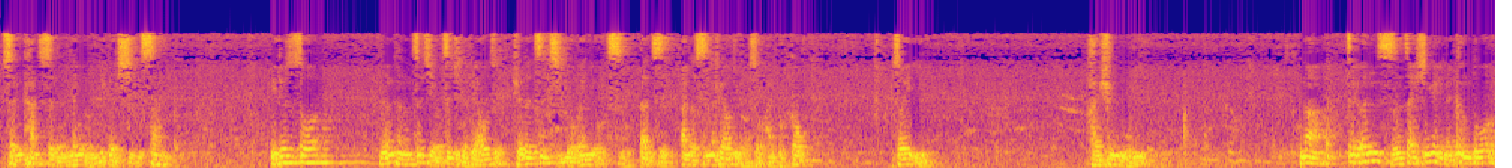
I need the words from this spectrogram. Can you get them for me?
神看世人没有一个行善，也就是说，人可能自己有自己的标准，觉得自己有恩有慈，但是按照神的标准的时候还不够。所以还需努力。那这个恩慈在新约里面更多，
